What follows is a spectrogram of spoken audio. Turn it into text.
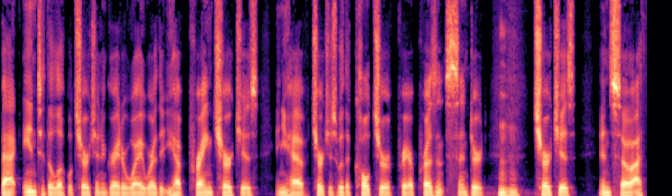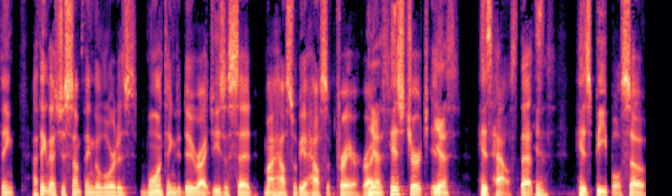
back into the local church in a greater way, where that you have praying churches and you have churches with a culture of prayer, presence centered mm-hmm. churches. And so I think I think that's just something the Lord is wanting to do, right? Jesus said, "My house will be a house of prayer," right? Yes. His church is Yes. his house. That's Yes. His people. So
